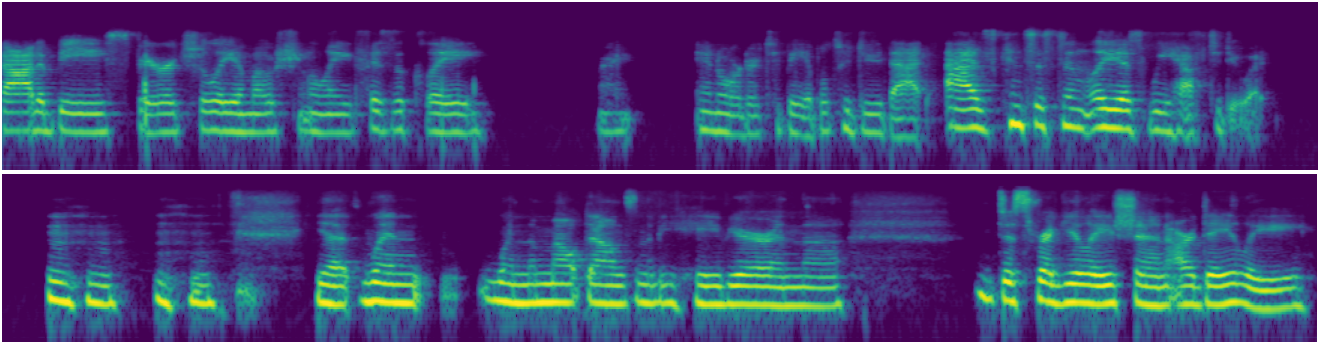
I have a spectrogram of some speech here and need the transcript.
got to be spiritually, emotionally, physically, right, in order to be able to do that as consistently as we have to do it. Mm-hmm. Mm-hmm. Yeah, when when the meltdowns and the behavior and the dysregulation are daily,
